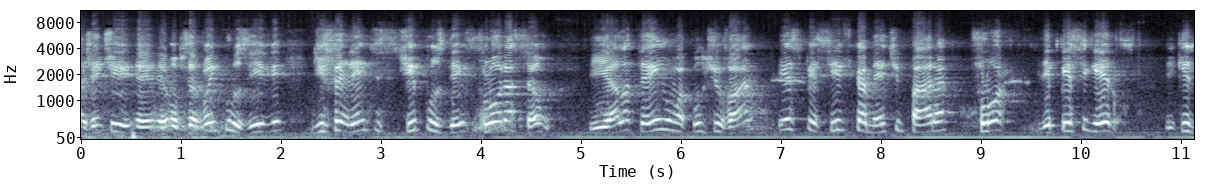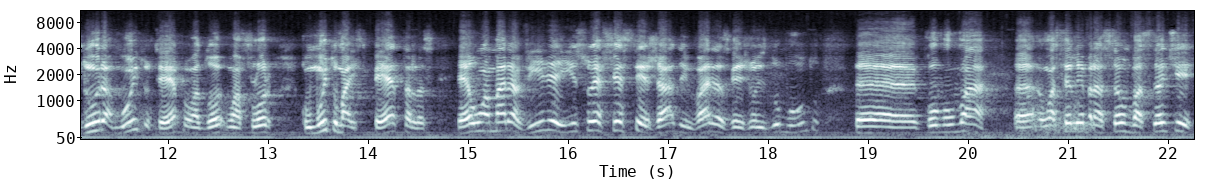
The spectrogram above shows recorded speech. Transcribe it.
a gente observou inclusive diferentes tipos de floração. E ela tem uma cultivar especificamente para flor de pessigueiro e que dura muito tempo, uma, do, uma flor com muito mais pétalas, é uma maravilha e isso é festejado em várias regiões do mundo como uma, é, uma celebração bastante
